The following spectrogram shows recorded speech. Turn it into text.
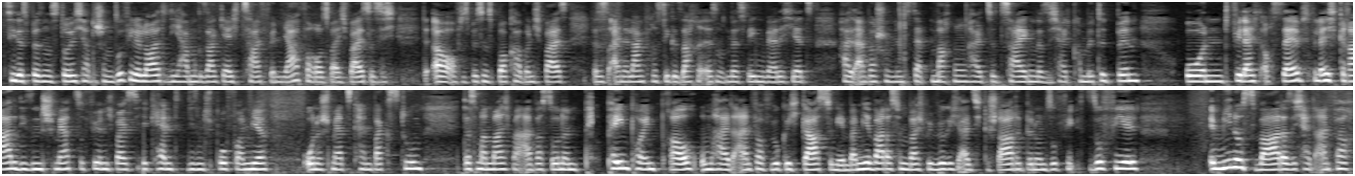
ziehe das Business durch. Ich hatte schon so viele Leute, die haben gesagt, ja, ich zahle für ein Jahr voraus, weil ich weiß, dass ich äh, auf das Business Bock habe und ich weiß, dass es eine langfristige Sache ist und deswegen werde ich jetzt halt einfach schon den Step machen, halt zu zeigen, dass ich halt committed bin und vielleicht auch selbst, vielleicht gerade diesen Schmerz zu führen. Ich weiß, ihr kennt diesen Spruch von mir, ohne Schmerz kein Wachstum, dass man manchmal einfach so einen Painpoint braucht, um halt einfach wirklich Gas zu geben. Bei mir war das zum Beispiel wirklich, als ich gestartet bin und so viel, so viel im Minus war, dass ich halt einfach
